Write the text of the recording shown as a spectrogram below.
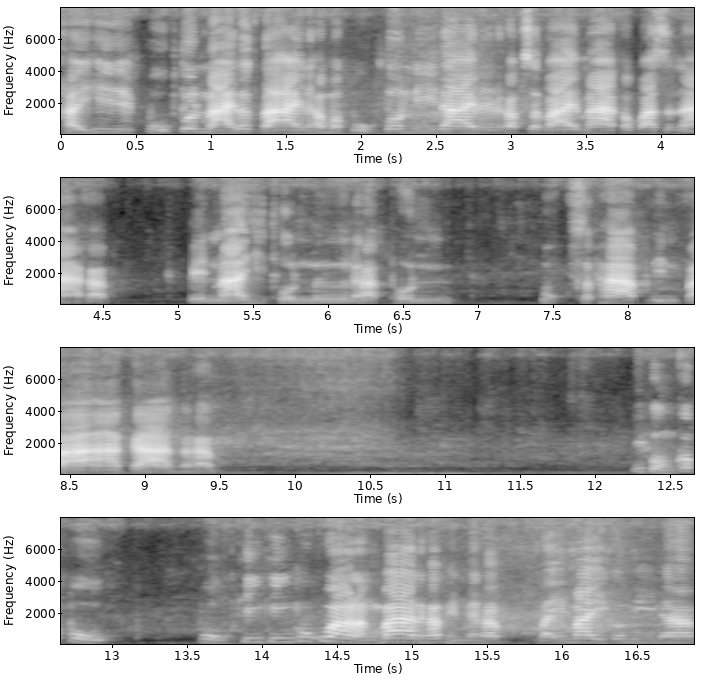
ใครที่ปลูกต้นไม้แล้วตายนะครับมาปลูกต้นนี้ได้เลยนะครับ สบายมากครับวาสนาครับ เป็นไม้ที่ทนมือนะครับ ทนทุกสภาพดินฟ้าอากาศนะครับนี่ผมก็ปลูกปลูกทิ้งทิ้งๆคว้างๆหลังบ้านนะครับ เห็นไหมครับใบไม้ก็มีนะครับ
